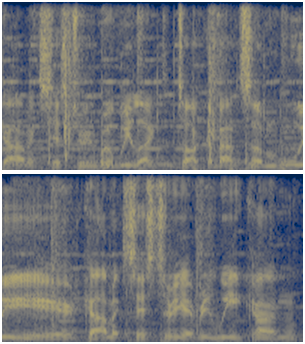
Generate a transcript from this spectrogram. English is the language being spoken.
Comics History, where we like to talk about some weird comics history every week on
